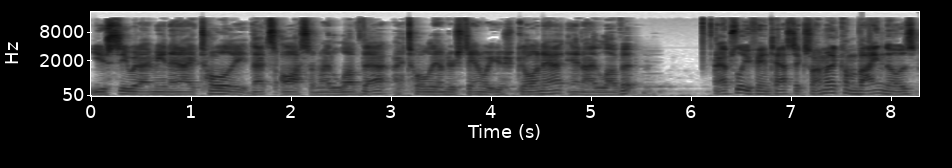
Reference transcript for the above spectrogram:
you see what I mean? And I totally, that's awesome. I love that. I totally understand what you're going at, and I love it. Absolutely fantastic. So I'm going to combine those.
